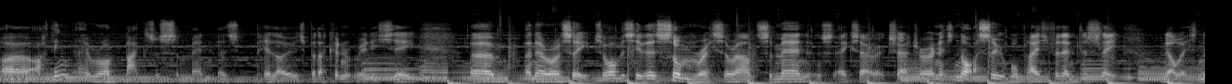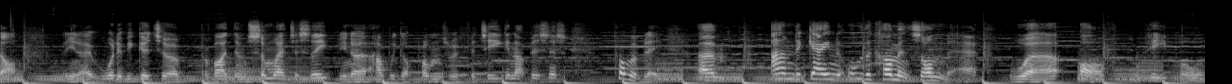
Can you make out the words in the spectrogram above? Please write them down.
Uh, I think they were on bags of cement as pillows, but I couldn't really see, um, and they were asleep. So obviously there's some risks around cement, etc., etc., and it's not a suitable place for them to sleep. No, it's not. You know, would it be good to provide them somewhere to sleep? You know, have we got problems with fatigue in that business? Probably. Um, and again, all the comments on there were of people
